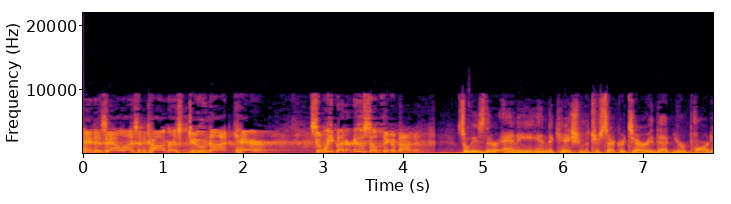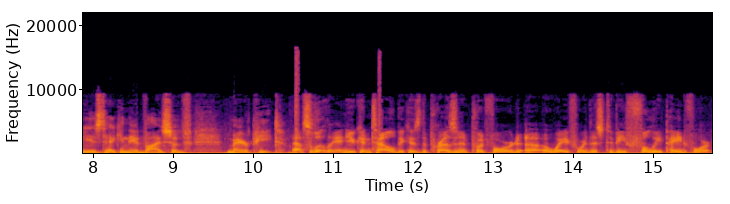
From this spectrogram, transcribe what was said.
and his allies in Congress do not care. So we better do something about it. So, is there any indication, Mr. Secretary, that your party is taking the advice of Mayor Pete? Absolutely, and you can tell because the president put forward uh, a way for this to be fully paid for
